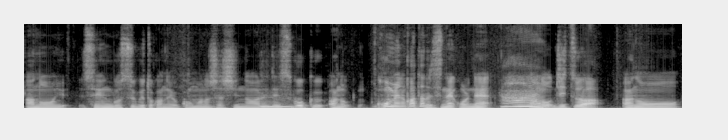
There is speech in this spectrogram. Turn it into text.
あの戦後すぐとかの横浜の写真のあれですごく、あの高名な方ですねこれね、はい。あの実はあの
